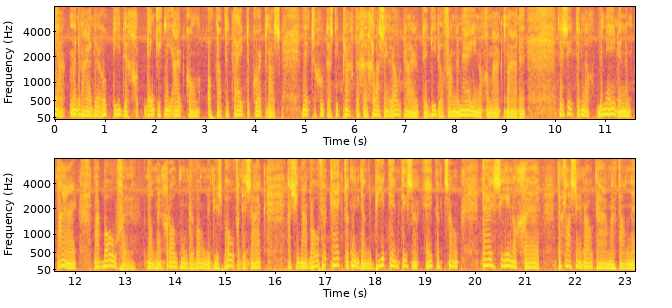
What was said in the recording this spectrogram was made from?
Ja, maar er waren er ook die er denk ik niet uitkomen. Of dat de tijd te kort was. Net zo goed als die prachtige glas- en loodhuiden die door Van der Meijen nog gemaakt waren. Er zitten nog beneden een paar, maar boven. Want mijn grootmoeder woonde dus boven de zaak. Als je naar boven kijkt, wat nu dan de biertent is, heet dat zo. Daar zie je nog eh, de glas- en roodhamen van... eh,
